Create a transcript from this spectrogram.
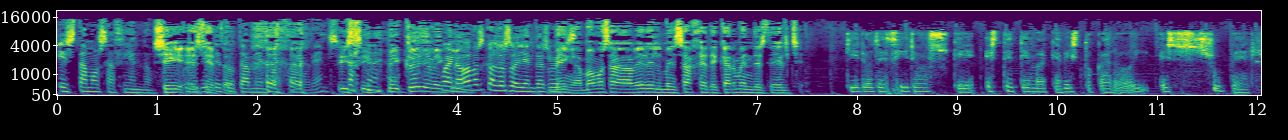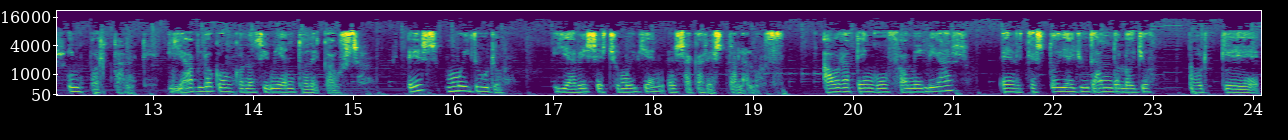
estamos haciendo. Sí, Inclúyete es cierto. tú también, por favor. ¿eh? sí, sí, me incluye, me Bueno, vamos con los oyentes, Luis. Venga, vamos a ver el mensaje de Carmen desde Elche. Quiero deciros que este tema que habéis tocado hoy es súper importante y hablo con conocimiento de causa. Es muy duro y habéis hecho muy bien en sacar esto a la luz. Ahora tengo un familiar en el que estoy ayudándolo yo porque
